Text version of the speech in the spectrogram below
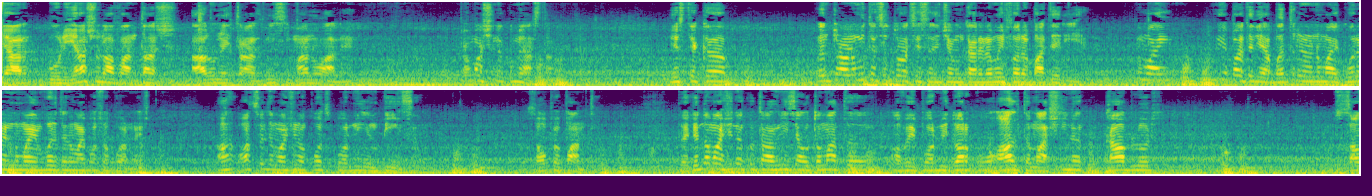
Iar uriașul avantaj al unei transmisii manuale pe o mașină cum e asta este că într-o anumită situație, să zicem, în care rămâi fără baterie, nu mai e bateria bătrână, nu mai curent, nu mai învârte, nu mai poți să o pornești. O astfel de mașină o poți porni împinsă sau pe o pantă. Pe când o mașină cu transmisie automată o vei porni doar cu o altă mașină, cu cabluri sau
